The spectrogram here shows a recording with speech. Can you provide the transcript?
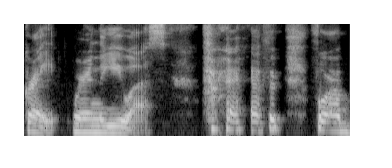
Great, we're in the US. For,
